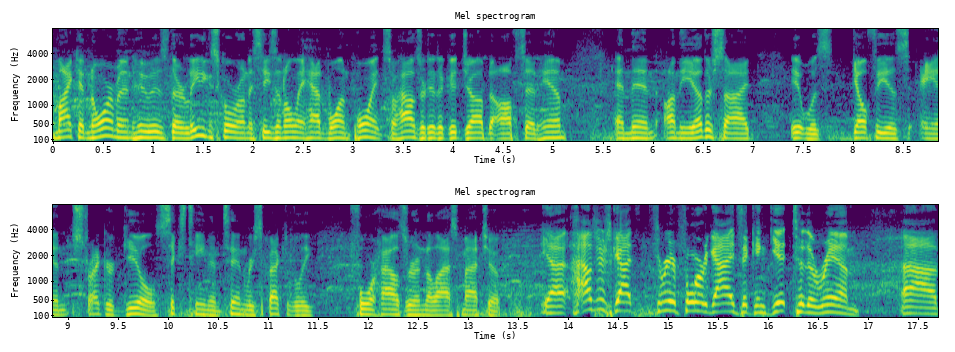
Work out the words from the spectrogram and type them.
Micah Norman, who is their leading scorer on the season, only had one point, so Hauser did a good job to offset him. And then on the other side, it was Gelfius and Striker Gill, 16 and 10 respectively, for Hauser in the last matchup. Yeah, Hauser's got three or four guys that can get to the rim. Uh,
